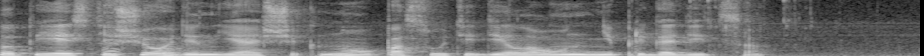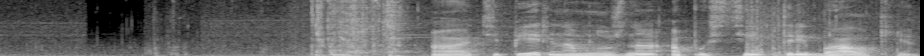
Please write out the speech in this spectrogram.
Тут есть еще один ящик, но по сути дела он не пригодится. А теперь нам нужно опустить три балки.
